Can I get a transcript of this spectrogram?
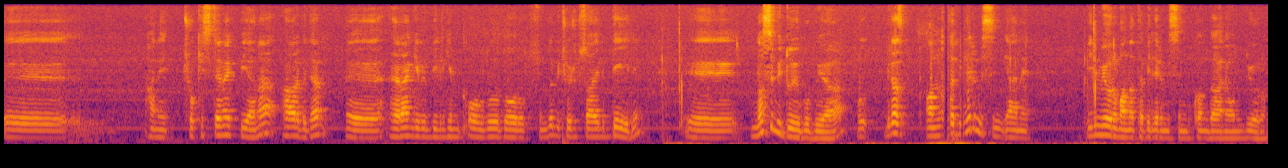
eee, hani çok istemek bir yana harbiden eee, herhangi bir bilgim olduğu doğrultusunda bir çocuk sahibi değilim. Eee, nasıl bir duygu bu ya? Bu biraz anlatabilir misin yani? Bilmiyorum anlatabilir misin bu konuda hani onu diyorum.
